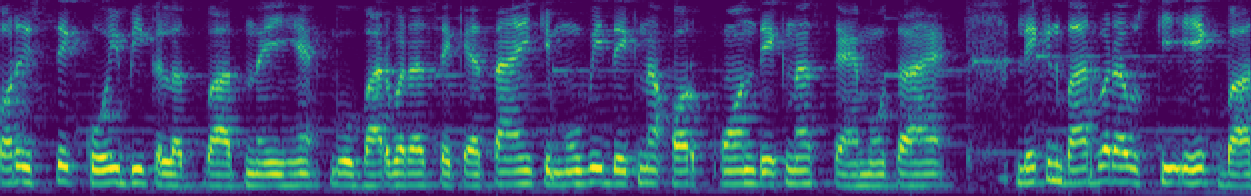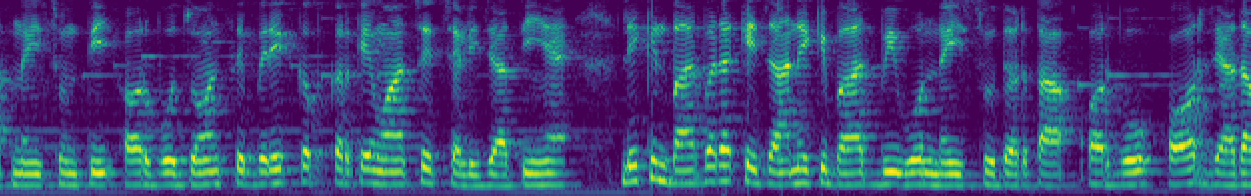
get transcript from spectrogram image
और इससे कोई भी गलत बात नहीं है। वो बारबरा से कहता है कि मूवी देखना और पौन देखना सेम होता है। लेकिन बारबरा उसकी एक बात नहीं सुनती और वो जॉन से ब्रेकअप करके वहाँ से चली जाती हैं। लेकिन बारबरा के जाने के बाद भी वो नहीं सुधरता और वो और ज़्यादा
